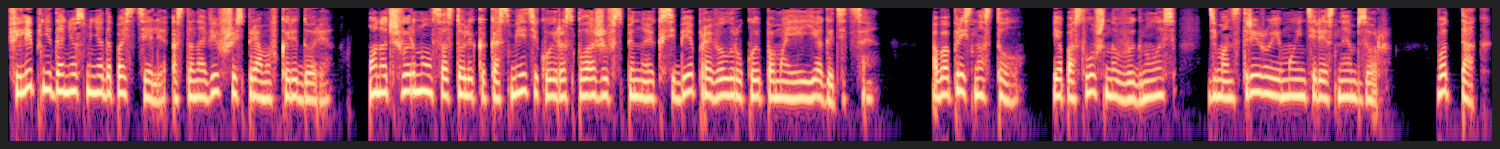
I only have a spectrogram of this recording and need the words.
Филипп не донес меня до постели, остановившись прямо в коридоре. Он отшвырнул со столика косметику и, расположив спиной к себе, провел рукой по моей ягодице. «Обопрись на стол». Я послушно выгнулась, демонстрируя ему интересный обзор. Вот так.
